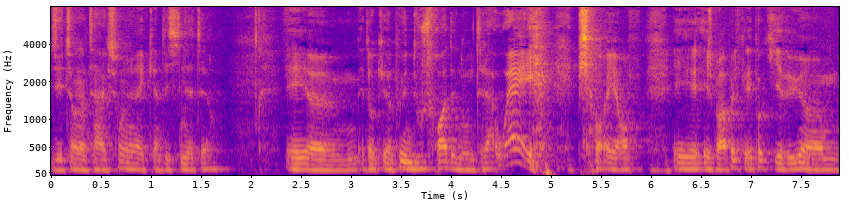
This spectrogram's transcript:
ils, étaient en interaction avec un dessinateur. Et, euh, et donc, un peu une douche froide, et nous, on était là, ouais puis, et, je me rappelle qu'à l'époque, il y avait eu un,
